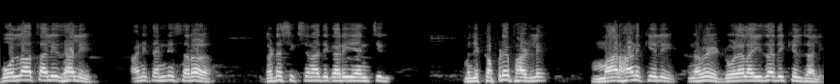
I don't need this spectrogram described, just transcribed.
बोलाचाली झाली आणि त्यांनी सरळ गट शिक्षणाधिकारी यांची म्हणजे कपडे फाडले. मारहाण केली नव्हे डोळ्याला इजा देखील झाली.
